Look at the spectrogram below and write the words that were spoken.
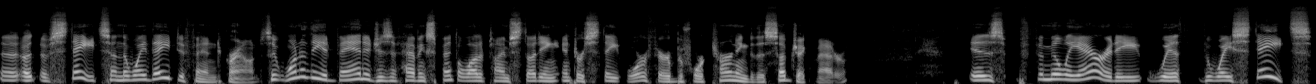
uh, of states and the way they defend ground. So, one of the advantages of having spent a lot of time studying interstate warfare before turning to this subject matter is familiarity with the way states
